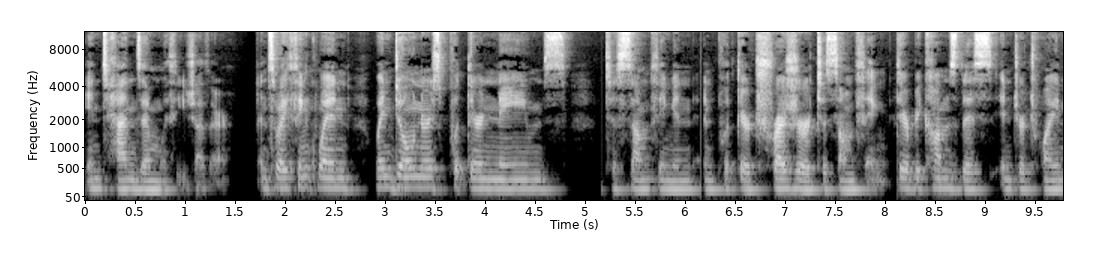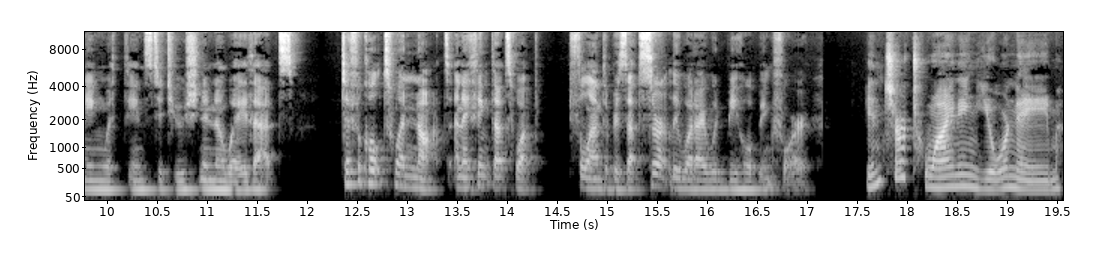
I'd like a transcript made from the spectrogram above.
in tandem with each other. And so I think when when donors put their names to something and, and put their treasure to something, there becomes this intertwining with the institution in a way that's difficult to unknot. And I think that's what philanthropists. That's certainly what I would be hoping for. Intertwining your name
